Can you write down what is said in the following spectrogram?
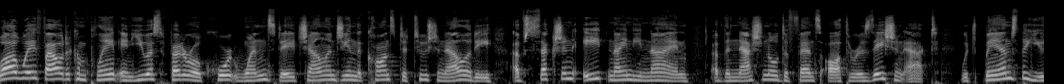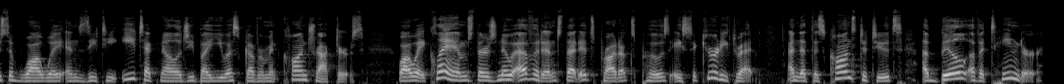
Huawei filed a complaint in U.S. federal court Wednesday challenging the constitutionality of Section 899 of the National Defense Authorization Act, which bans the use of Huawei and ZTE technology by U.S. government contractors. Huawei claims there's no evidence that its products pose a security threat, and that this constitutes a bill of attainder,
